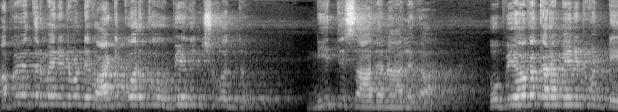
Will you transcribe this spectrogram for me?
అపవిత్రమైనటువంటి వాటి కొరకు ఉపయోగించుకోవద్దు నీతి సాధనాలుగా ఉపయోగకరమైనటువంటి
